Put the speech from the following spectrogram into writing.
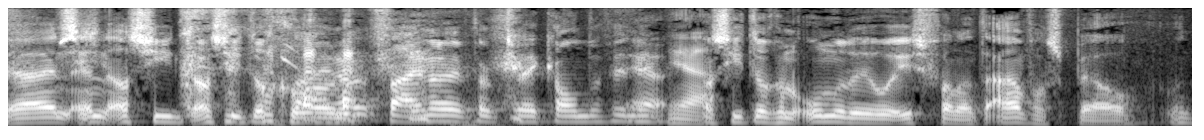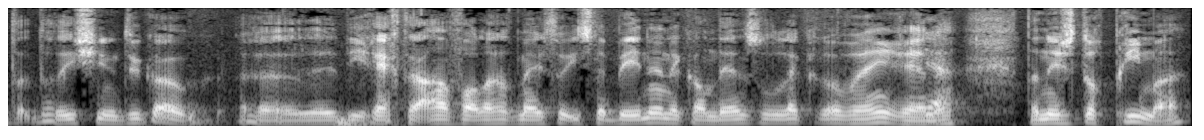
Ja, en, en als, hij, als hij toch gewoon... Feyenoord heeft ook twee kanten, vind ik. Ja. ja. Als hij toch een onderdeel is van het aanvalspel, want dat- dat is hij natuurlijk ook. Eh, die rechter aanvaller gaat meestal iets naar binnen en dan kan Denzel lekker overheen rennen. Dan is het toch prima?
